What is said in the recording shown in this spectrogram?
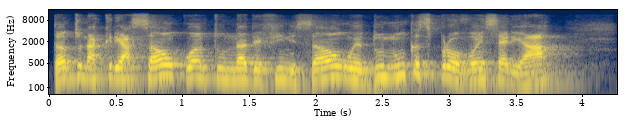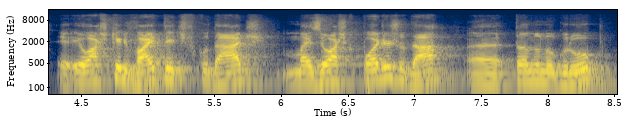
Tanto na criação quanto na definição. O Edu nunca se provou em Série A. Eu acho que ele vai ter dificuldade, mas eu acho que pode ajudar, uh, estando no grupo.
